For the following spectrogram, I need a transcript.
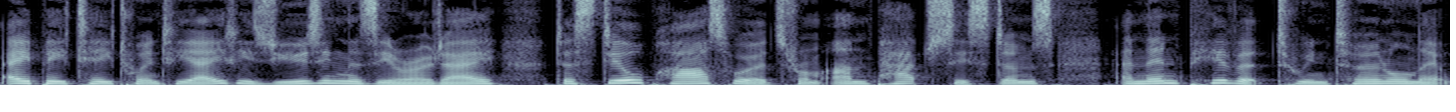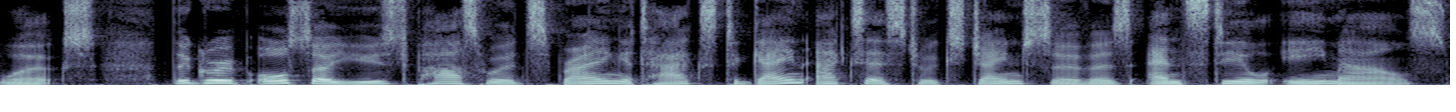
APT28 is using the zero day to steal passwords from unpatched systems and then pivot to internal networks. The group also used password spraying attacks to gain access to Exchange servers and steal emails.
